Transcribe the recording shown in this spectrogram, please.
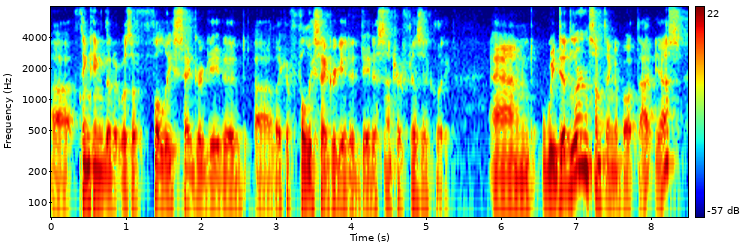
Uh, thinking that it was a fully segregated, uh, like a fully segregated data center physically. And we did learn something about that, yes.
